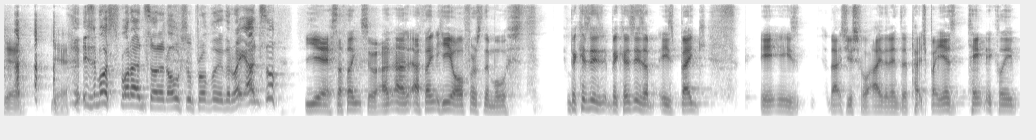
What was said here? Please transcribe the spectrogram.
Yeah, yeah. He's the most fun answer and also probably the right answer. Yes, I think so. I, I, I think he offers the most because he's because he's a he's big. he's that's useful at either end of the pitch, but he is technically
